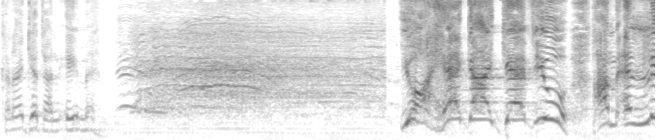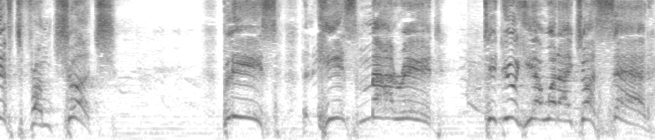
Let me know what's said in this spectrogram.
Can I get an amen? Your Hegai gave you um, a lift from church. Please, he's married. Did you hear what I just said?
